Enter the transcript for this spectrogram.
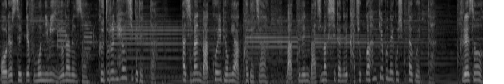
어렸을 때 부모님이 이혼하면서 그 둘은 헤어지게 됐다. 하지만 마코의 병이 악화되자 마코는 마지막 시간을 가족과 함께 보내고 싶다고 했다. 그래서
